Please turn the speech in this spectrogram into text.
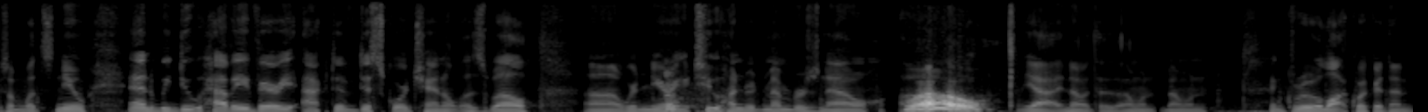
some what's new. And we do have a very active discord channel as well. Uh, we're nearing 200 members now. Um, Wow. yeah i know that one that one grew a lot quicker than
